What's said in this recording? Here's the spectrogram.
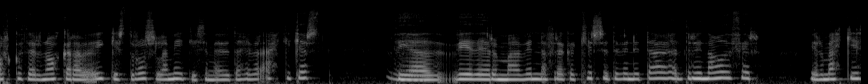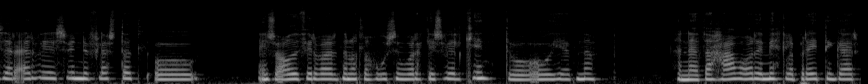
orkuþörun okkar hafi aukist rosalega mikið sem auðvitað hefur ekki gerst því að við erum að vinna freka kirsutuvinni í dag heldur við náðu fyrr. Við erum ekki í þessar erfiðisvinnu flest öll og eins og áður fyrir var þetta náttúrulega húsin voru ekki svo vel kynnt og, og hérna þannig að það hafa orðið mikla breytingar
